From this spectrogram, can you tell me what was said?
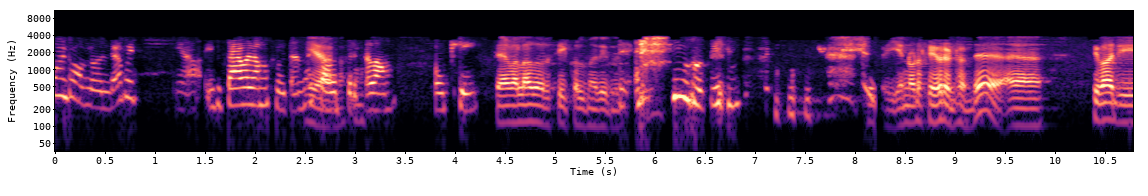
point அவ்வளோ இல்லை பட் இது தேவையில்லாம சொல்லிட்டாங்க. தவிர்த்திருக்கலாம். ஓகே தேவையில்லாத ஒரு சீக்வல் மாதிரி இருந்துச்சு. என்னோட ஃபேவரட் வந்து அஹ், Sivaji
